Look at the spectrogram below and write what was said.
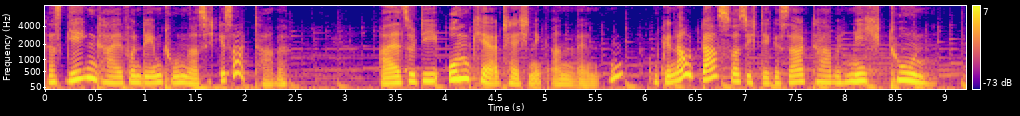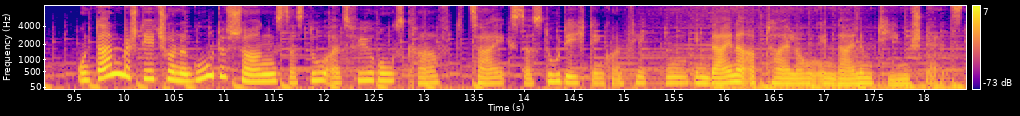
das Gegenteil von dem tun, was ich gesagt habe. Also die Umkehrtechnik anwenden und genau das, was ich dir gesagt habe, nicht tun. Und dann besteht schon eine gute Chance, dass du als Führungskraft zeigst, dass du dich den Konflikten in deiner Abteilung, in deinem Team stellst.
